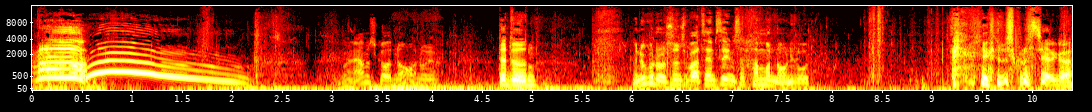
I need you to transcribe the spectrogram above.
Ah! Du har nærmest skåret den over nu, jo. Der døde den. Men nu kan du sådan så bare tage en sten, så hammer den oven i hovedet. Det kan du sgu da selv gøre.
